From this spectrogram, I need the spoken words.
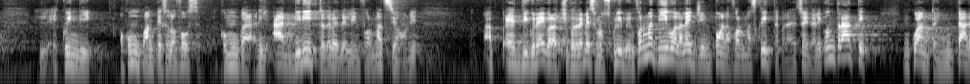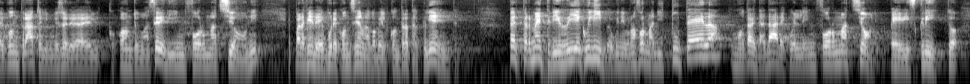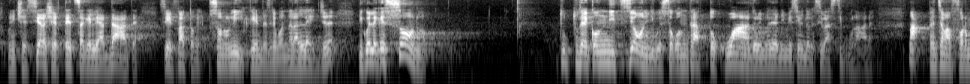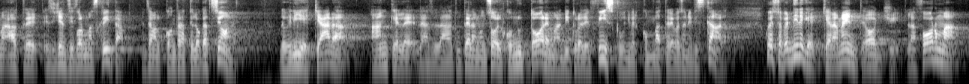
e quindi, o comunque anche se lo fosse, comunque ha diritto ad avere delle informazioni, e di regola ci potrebbe essere uno squilibrio informativo, la legge impone la forma scritta per la redazione di tali contratti, in quanto in tale contratto l'investitore deve dare conto di una serie di informazioni e poi alla fine deve pure consegnare una copia del contratto al cliente, per permettere il riequilibrio, quindi per una forma di tutela, in modo tale da dare quelle informazioni per iscritto, quindi c'è sia la certezza che le ha date, sia il fatto che sono lì, il cliente se le può andare a leggere, di quelle che sono tutte le condizioni di questo contratto quadro in materia di investimento che si va a stipulare. Ma pensiamo a forma, altre esigenze di forma scritta, pensiamo al contratto di locazione, dove lì è chiara anche le, la, la, tutela non solo del conduttore ma addirittura del fisco, quindi per combattere l'evasione fiscale. Questo per dire che chiaramente oggi la forma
